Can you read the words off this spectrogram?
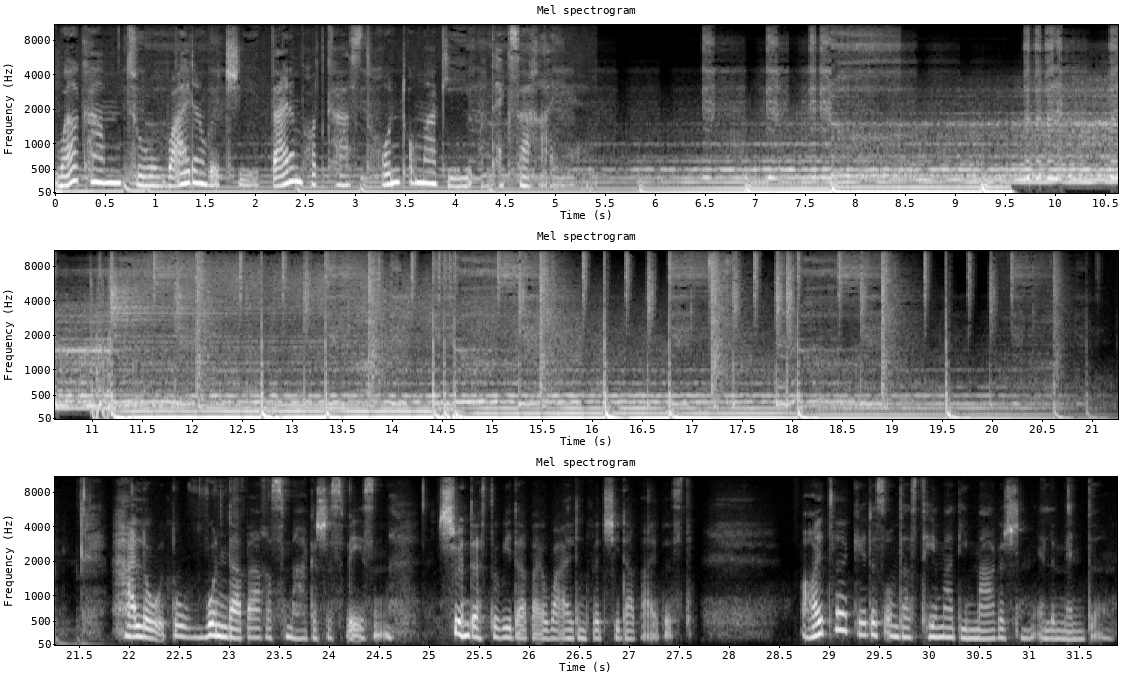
Welcome to Wild and Witchy, deinem Podcast rund um Magie und Hexerei. Hallo, du wunderbares magisches Wesen. Schön, dass du wieder bei Wild and Witchy dabei bist. Heute geht es um das Thema die magischen Elemente.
